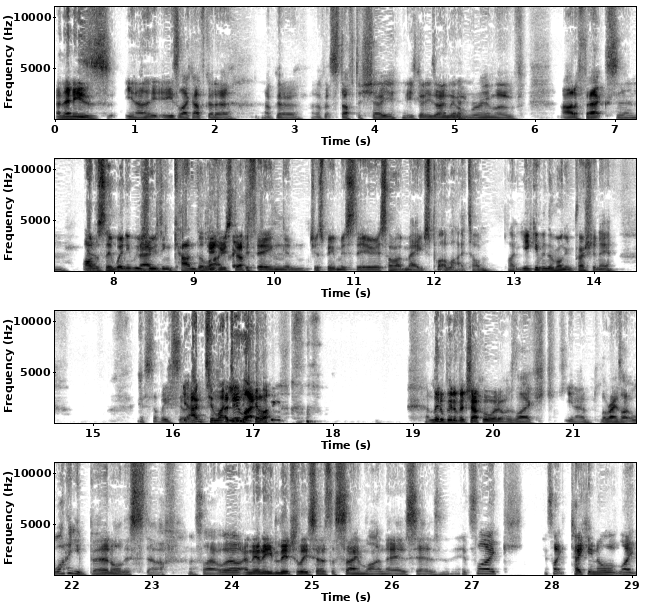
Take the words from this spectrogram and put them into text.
And then he's, you know, he's like, I've got a, I've got a, I've got stuff to show you. He's got his own little room of artifacts and Honestly, when he was using candlelight stuff. everything and just being mysterious, I'm like, mate, just put a light on. Like, you're giving the wrong impression here. Yeah, stop being silly. You're acting like I you're the like killer. A little bit of a chuckle when it was like, you know, Lorraine's like, "Why don't you burn all this stuff?" And it's like, well, and then he literally says the same line that Ed says. It's like, it's like taking all like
